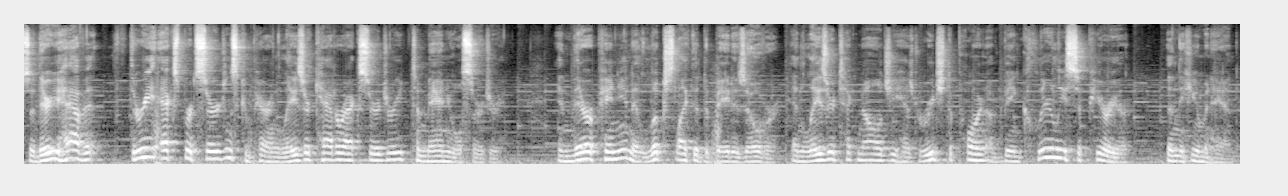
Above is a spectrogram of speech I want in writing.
So there you have it. Three expert surgeons comparing laser cataract surgery to manual surgery. In their opinion, it looks like the debate is over, and laser technology has reached a point of being clearly superior than the human hand.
